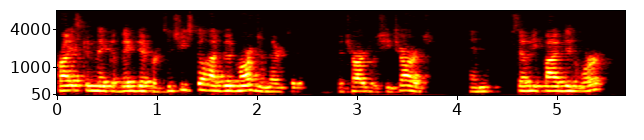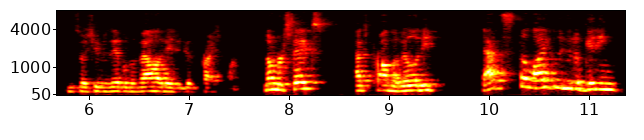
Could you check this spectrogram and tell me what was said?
price can make a big difference. And she still had good margin there to, to charge what she charged. And 75 didn't work. And so she was able to validate a good price point. Number six, that's probability. That's the likelihood of getting,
